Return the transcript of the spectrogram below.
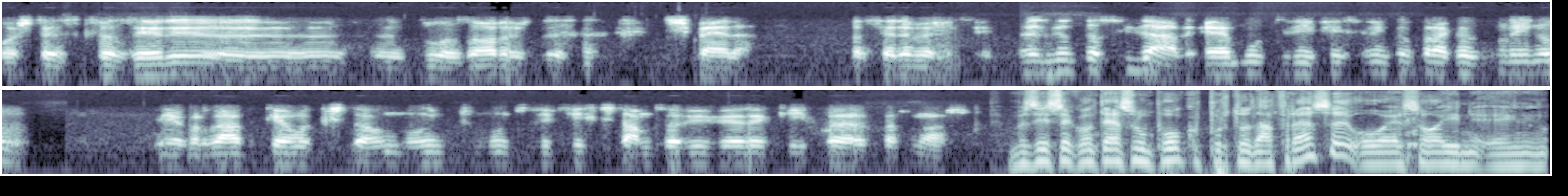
Hoje tem-se que fazer uh, duas horas de, de espera para ser abastecido. Mas dentro da cidade é muito difícil encontrar gasolina. É verdade que é uma questão muito, muito difícil que estamos a viver aqui para, para nós. Mas isso acontece um pouco por toda a França ou é só em, em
